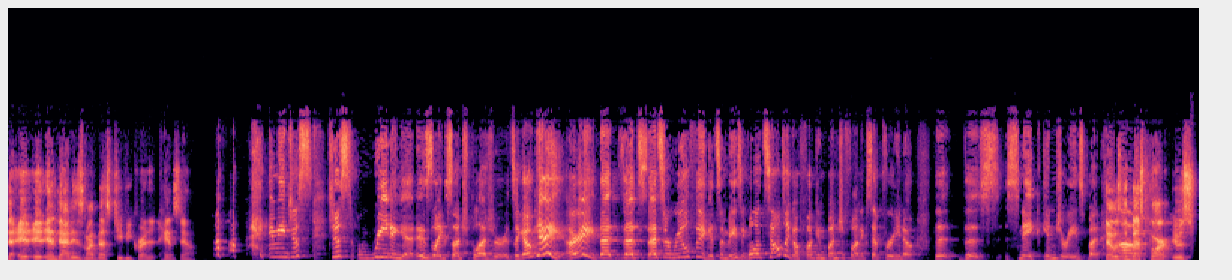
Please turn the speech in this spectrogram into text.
That- it- it- and that is my best TV credit, hands down. I mean, just just reading it is like such pleasure. It's like, okay, all right, that that's that's a real thing. It's amazing. Well, it sounds like a fucking bunch of fun, except for you know the the snake injuries. But That was the um, best part. It was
